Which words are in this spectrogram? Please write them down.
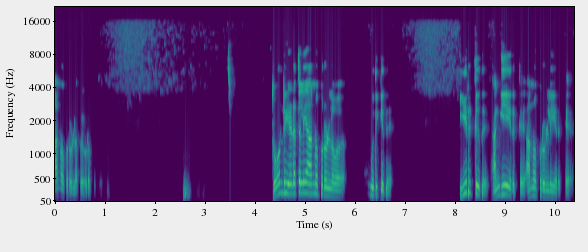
ஆன்ம பொருள்ல போய் ஒடுங்குது தோன்றிய இடத்துலயும் ஆன்ம பொருள்ல உதிக்குது. இருக்குது. அங்கேயே இருக்கு. ஆன்ம பொருள்லயே இருக்கு.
